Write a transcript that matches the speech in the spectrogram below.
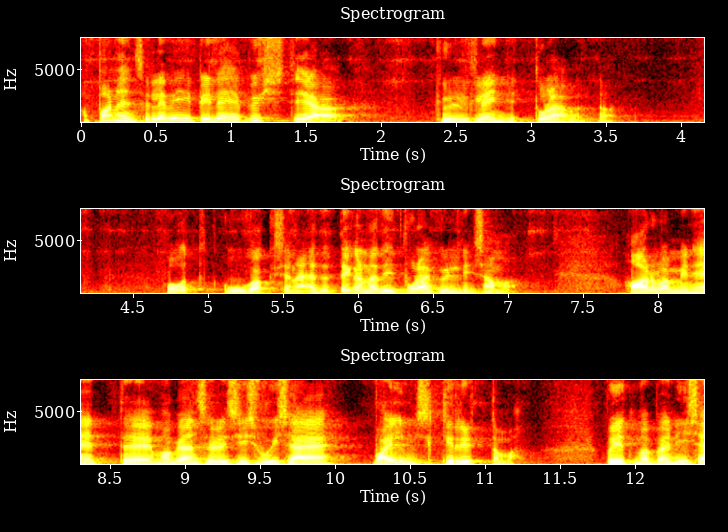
ma panen selle veebilehe püsti ja küll kliendid tulevad, noh. ootad kuu-kaks ja näed, et ega nad ei tule küll niisama. arvamine, et eh, ma pean selle sisu ise valmis kirjutama või et ma pean ise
